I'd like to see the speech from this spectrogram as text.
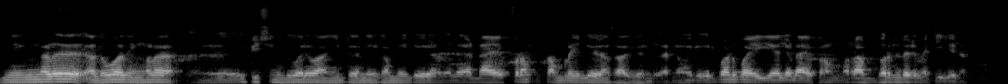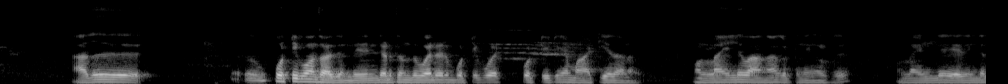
നിങ്ങൾ അഥവാ നിങ്ങളെ ഫിഷിങ് ഇതുപോലെ വാങ്ങിയിട്ട് എന്തെങ്കിലും കംപ്ലൈന്റ് വരികയാണെന്നുണ്ടെങ്കിൽ ആ ഡയഫ്രം കംപ്ലൈന്റ് വരാൻ സാധ്യതയുണ്ട്. കാരണം ഒരു ഒരുപാട് പൈകിയാൽ ഡയഫ്രം റബ്ബറിന്റെ ഒരു മെറ്റീരിയലാണ് അത് പൊട്ടി പോകാൻ സാധ്യതയുണ്ട്. എന്റെ അടുത്ത് ഇതുപോലെ ഒരു പൊട്ടി പോയി പൊട്ടിയിട്ട് ഞാൻ മാറ്റിയതാണ്. ഓൺലൈനിൽ വാങ്ങാൻ കിട്ടും നിങ്ങൾക്ക്. ഓൺലൈനിൽ ഇതിന്റെ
